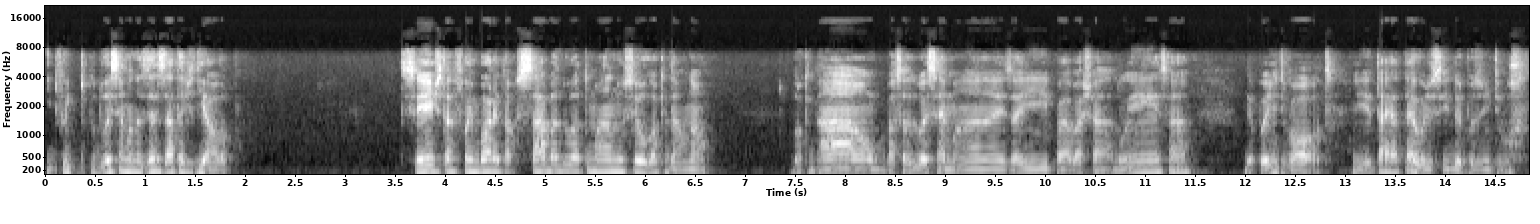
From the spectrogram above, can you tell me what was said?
E foi tipo duas semanas exatas de aula. Pô. Sexta foi embora e tal. Sábado a tomar no seu lockdown, não. Lockdown, passar duas semanas aí para baixar a doença. Depois a gente volta. E tá aí até hoje, assim, depois a gente volta.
